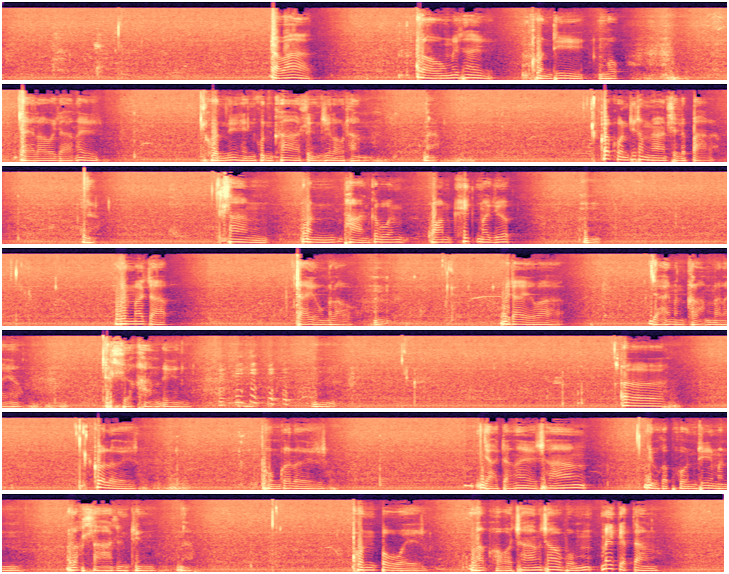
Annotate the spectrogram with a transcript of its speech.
แต่ว่าเราไม่ใช่คนที่งก แต่เราอยากให้ คนที่เห็นคุณค่าสิ่งที่เราทำนะก็คนที่ทำงานศิลปะอะเนี่ยสร้าง มันผ่านกระบวนความคิดมาเยอะอมมันมาจากใจของเรา ไม่ได้ว่า อย่าให้มันขลังอะไรครับแต่เสือขังเองเออ ก็เลย ผมก็เลย อยากจะให้ช้างอยู่กับคนที่มันรักษาจริงๆนะคนป่วยมาขอช้างเช่าผมไม่เก็บตังค์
